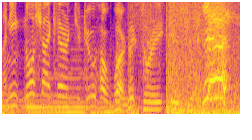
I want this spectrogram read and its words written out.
I need Northshire Cleric to do her work. Victory is yours. Yes!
